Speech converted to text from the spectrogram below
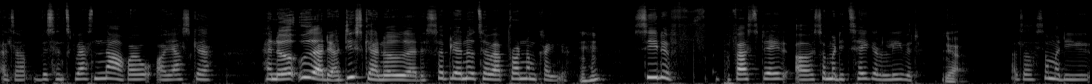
altså hvis han skal være sådan narrøv, og jeg skal have noget ud af det, og de skal have noget ud af det, så bliver jeg nødt til at være front omkring det. Mm-hmm. Sige det på første date, og så må de take it or leave it. Ja, Altså, så, må de,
